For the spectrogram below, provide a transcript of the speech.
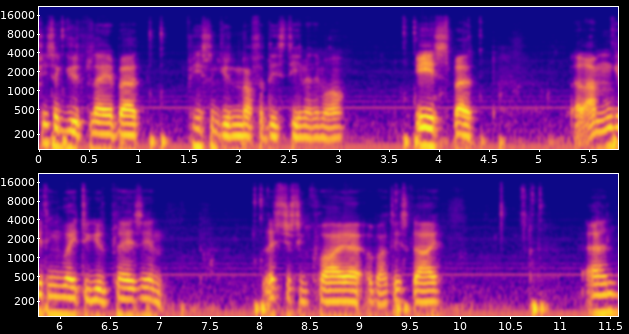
He's a good player, but he isn't good enough for this team anymore. He is, but well, I'm getting way too good players in. Let's just inquire about this guy. And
